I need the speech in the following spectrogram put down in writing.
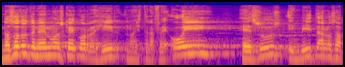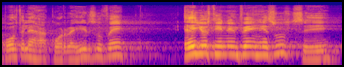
Nosotros tenemos que corregir nuestra fe. Hoy Jesús invita a los apóstoles a corregir su fe. ¿Ellos tienen fe en Jesús? Sí,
